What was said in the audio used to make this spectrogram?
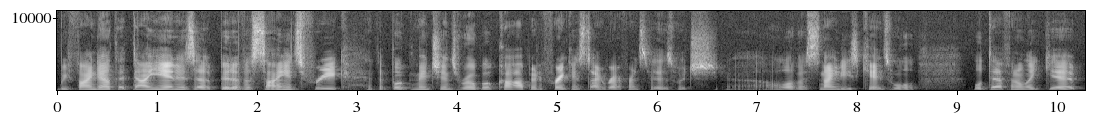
we find out that Diane is a bit of a science freak. The book mentions RoboCop and Frankenstein references, which uh, all of us '90s kids will will definitely get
